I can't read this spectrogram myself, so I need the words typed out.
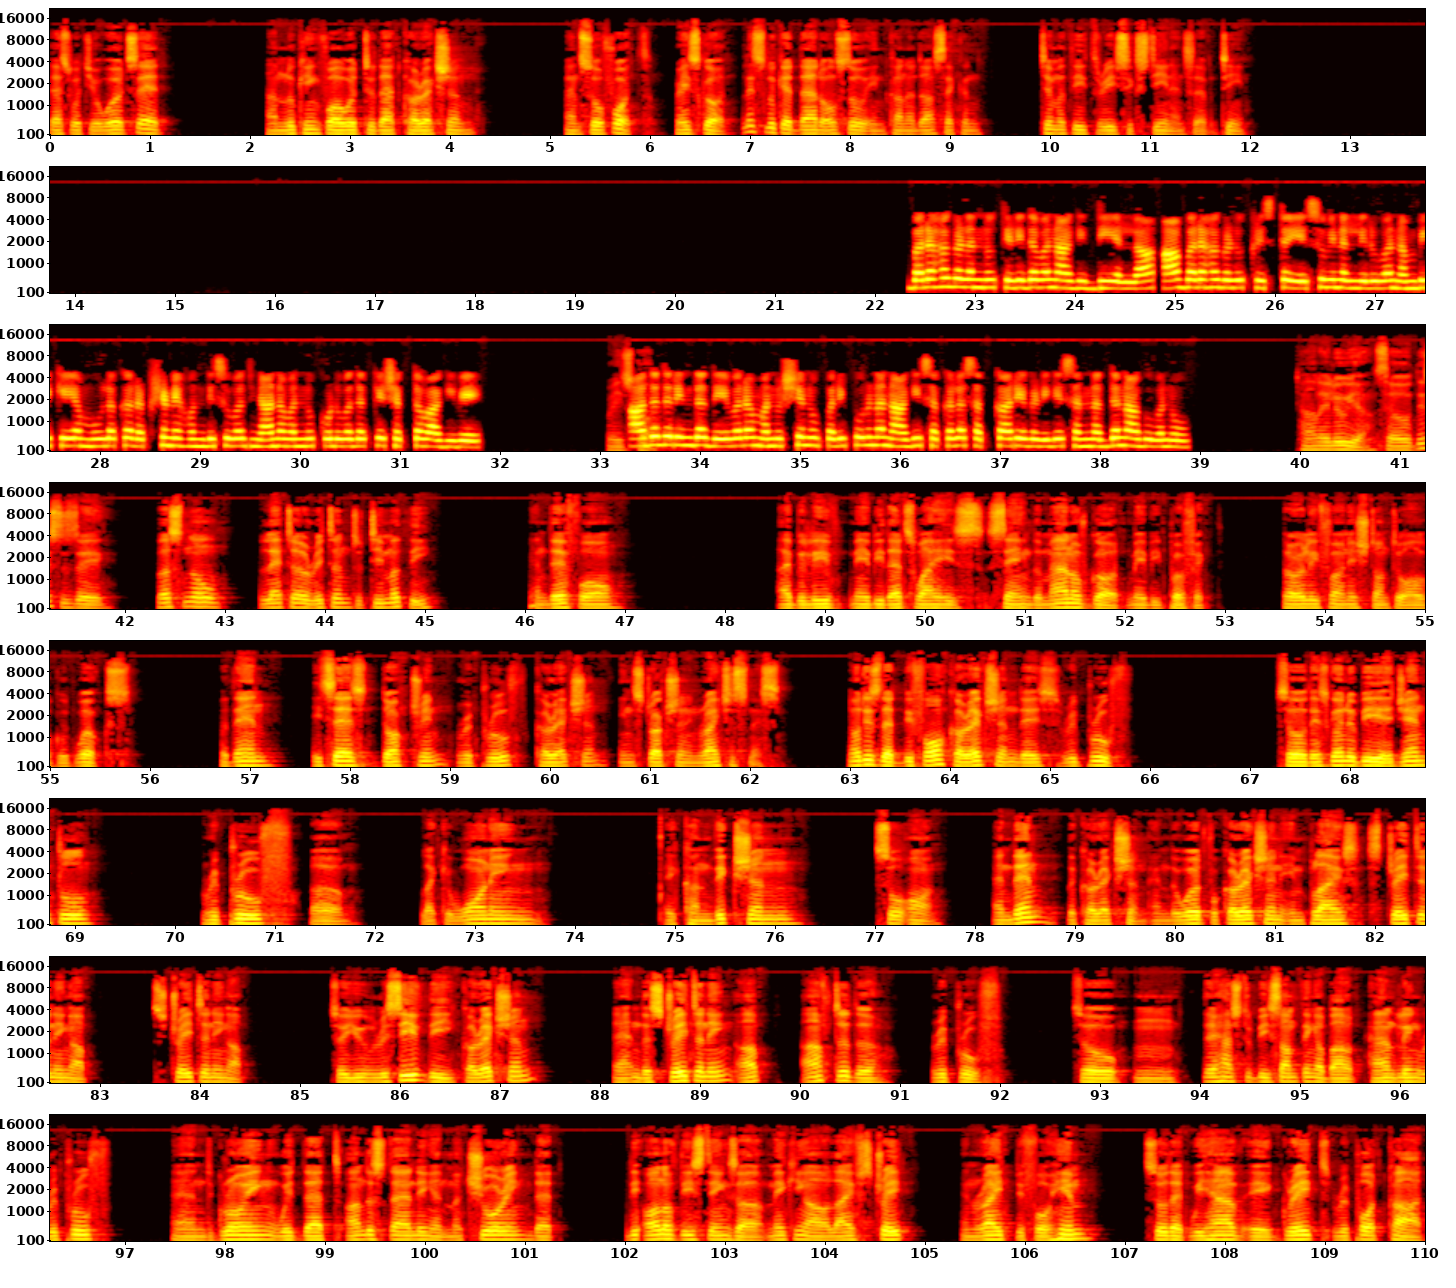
That's what your word said. I'm looking forward to that correction and so forth. Praise God. Let's look at that also in Kannada, 2 Timothy 3 16 and 17. ಬರಹಗಳನ್ನು ತಿಳಿದವನಾಗಿದ್ದೀಯಲ್ಲ ಆ ಬರಹಗಳು ಕ್ರಿಸ್ತ ಯೇಸುವಿನಲ್ಲಿರುವ ನಂಬಿಕೆಯ ಮೂಲಕ ರಕ್ಷಣೆ ಹೊಂದಿಸುವ ಜ್ಞಾನವನ್ನು ಕೊಡುವುದಕ್ಕೆ ಶಕ್ತವಾಗಿವೆ. ಆದ್ದರಿಂದ ದೇವರ ಮನುಷ್ಯನು ಪರಿಪೂರ್ಣನಾಗಿ ಸಕಲ ಸತ್ಕಾರ್ಯಗಳಿಗೆ ಸನ್ನದ್ಧನಾಗುವನು. Hallelujah. So, this is a personal letter written to Timothy, and therefore, I believe maybe that's why he's saying the man of God may be perfect, thoroughly furnished unto all good works. But then it says doctrine, reproof, correction, instruction in righteousness. Notice that before correction, there's reproof. So there's going to be a gentle reproof, um, like a warning, a conviction, so on. And then the correction. And the word for correction implies straightening up. Straightening up. So you receive the correction and the straightening up after the reproof. So mm, there has to be something about handling reproof and growing with that understanding and maturing that the, all of these things are making our life straight and right before Him so that we have a great report card.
